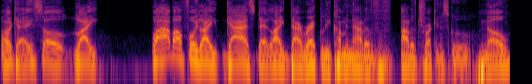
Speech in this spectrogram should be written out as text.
Okay, so like well, how about for like guys that like directly coming out of out of trucking school? No?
